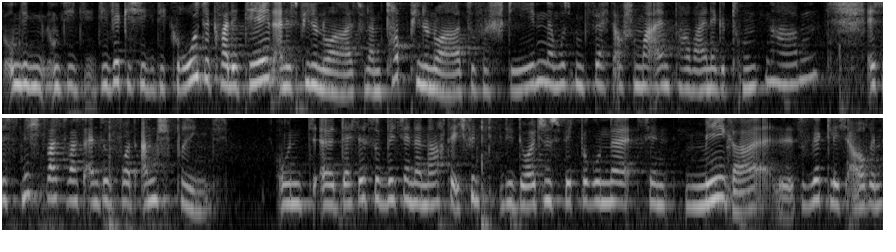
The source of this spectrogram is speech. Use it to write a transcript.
um die, um die, die, die wirklich die, die, große Qualität eines Pinot Noirs, von einem Top Pinot Noir zu verstehen, da muss man vielleicht auch schon mal ein paar Weine getrunken haben. Es ist nicht was, was einen sofort anspringt. Und äh, das ist so ein bisschen der Nachteil. Ich finde, die deutschen Spätburgunder sind mega, also wirklich auch in,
